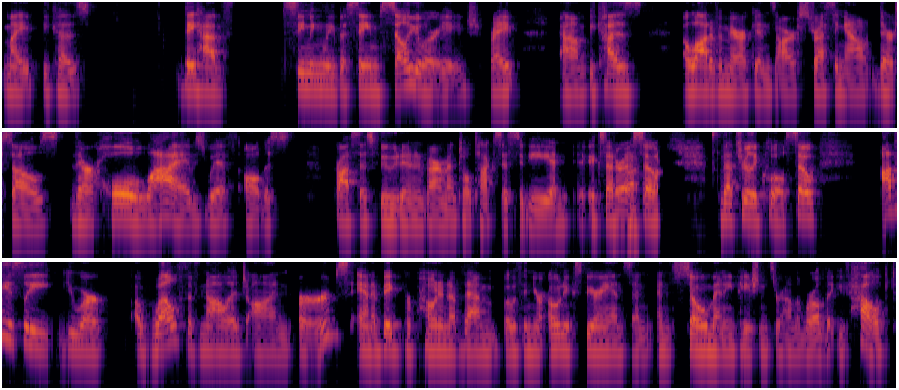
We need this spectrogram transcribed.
might because they have seemingly the same cellular age, right? Um, because a lot of Americans are stressing out their cells their whole lives with all this processed food and environmental toxicity and et cetera. Ah. So that's really cool. So obviously you are a wealth of knowledge on herbs and a big proponent of them, both in your own experience and, and so many patients around the world that you've helped.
